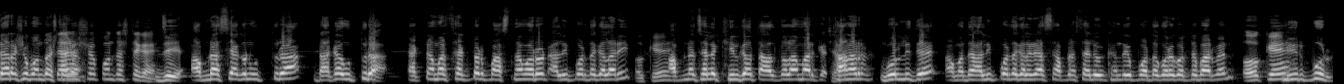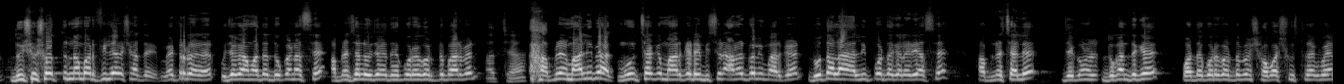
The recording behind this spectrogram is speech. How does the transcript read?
তেরোশো পঞ্চাশ টাকা। 450 টাকায়। জি আমরা আছি এখন উত্তরা ঢাকা উত্তরা। এক নাম্বার সেক্টর পাঁচ নাম্বার রোড আলিপর্দা গ্যালারি আপনার চাইলে খিলগাঁও তালতলা মার্কেট থানার গল্লিতে আমাদের আলিপর্দা গ্যালারি আছে আপনার চাইলে ওইখান থেকে পর্দা করে করতে পারবেন। ওকে মিরপুর দুইশো সত্তর নাম্বার ফিলের সাথে মেট্রো রেলের ওই জায়গায় আমাদের দোকান আছে আপনার চাইলে ওই জায়গা থেকে করে করতে পারবেন। আচ্ছা। আপনার মালিবাগ মৌচাকে মার্কেটের পিছনে আনারগলি মার্কেট দোতলা আলিপর্দা গ্যালারি আছে আপনার চাইলে যে কোনো দোকান থেকে পর্দা করে করতে পারবেন। সবাই সুস্থ থাকবেন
